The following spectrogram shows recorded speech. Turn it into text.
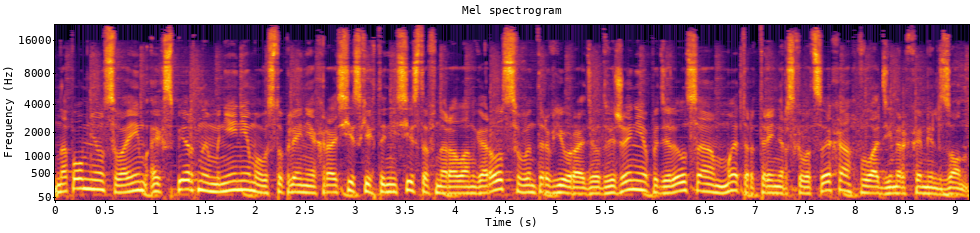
Напомню, своим экспертным мнением о выступлениях российских теннисистов на Ролан Гарос в интервью радиодвижения поделился мэтр тренерского цеха Владимир Камильзон.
